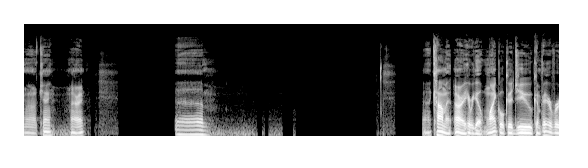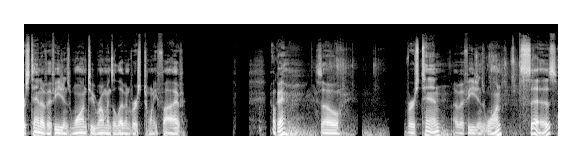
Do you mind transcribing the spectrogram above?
Okay. All right. Um. Uh, comment. All right, here we go. Michael, could you compare verse 10 of Ephesians 1 to Romans 11, verse 25? Okay, so verse 10 of Ephesians 1 says,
